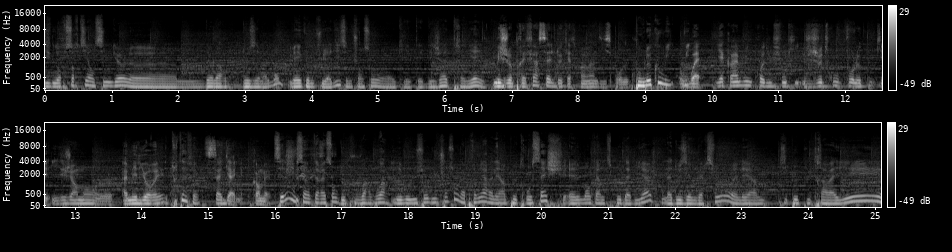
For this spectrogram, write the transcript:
ils l'ont ressorti en single euh, de leur deuxième album. Mais comme tu l'as dit, c'est une chanson euh, qui était déjà très vieille. Mais je préfère celle de 90 pour le coup. Pour le coup, oui. oui. Ouais, il y a quand même une production qui, je trouve, pour le coup, qui est légèrement améliorée. Tout à fait. Ça gagne quand même. C'est là où c'est intéressant de pouvoir voir l'évolution d'une chanson. La première, elle est un peu trop sèche, elle manque un petit peu d'habillage. La deuxième version, elle est un petit peu plus travaillée,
